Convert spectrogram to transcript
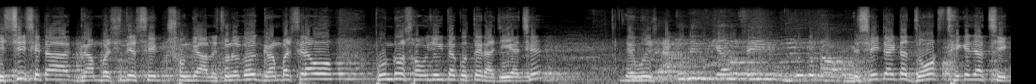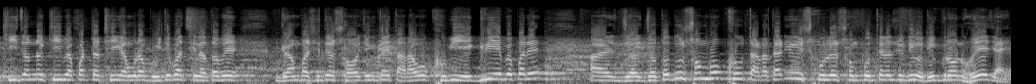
নিশ্চয়ই সেটা গ্রামবাসীদের সে সঙ্গে আলোচনা করে গ্রামবাসীরাও পূর্ণ সহযোগিতা করতে রাজি আছে। সেইটা একটা জট থেকে যাচ্ছে কী জন্য কী ব্যাপারটা ঠিক আমরা বুঝতে পারছি না তবে গ্রামবাসীদের সহযোগিতায় তারাও খুবই এগ্রি এ ব্যাপারে। আর যতদূর সম্ভব খুব তাড়াতাড়ি ওই স্কুলের সম্পত্তিটা যদি অধিগ্রহণ হয়ে যায়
